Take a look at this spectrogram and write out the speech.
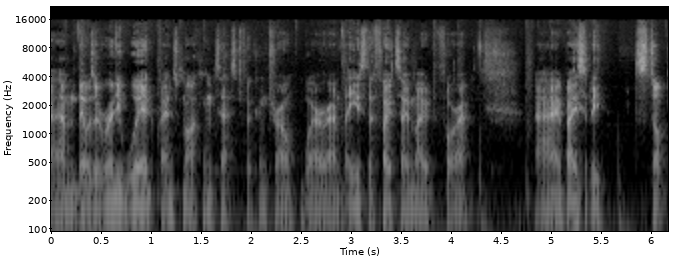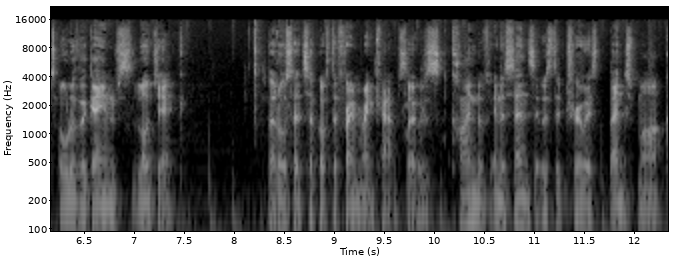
Um, there was a really weird benchmarking test for control where um, they used the photo mode for it. Uh, it basically stopped all of the game's logic, but also took off the frame rate cap. So it was kind of, in a sense, it was the truest benchmark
